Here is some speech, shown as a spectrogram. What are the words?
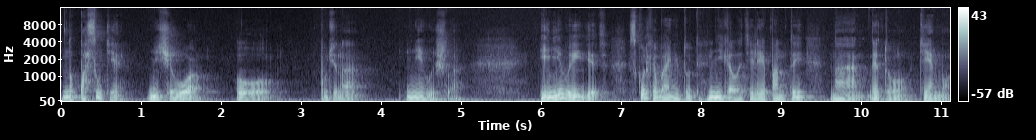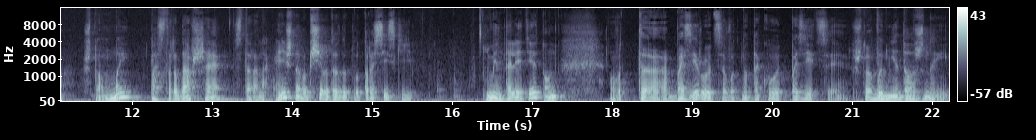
но по сути ничего у Путина не вышло. И не выйдет, сколько бы они тут ни колотили понты на эту тему, что мы пострадавшая сторона. Конечно, вообще вот этот вот российский менталитет, он вот э, базируется вот на такой вот позиции, что вы мне должны,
